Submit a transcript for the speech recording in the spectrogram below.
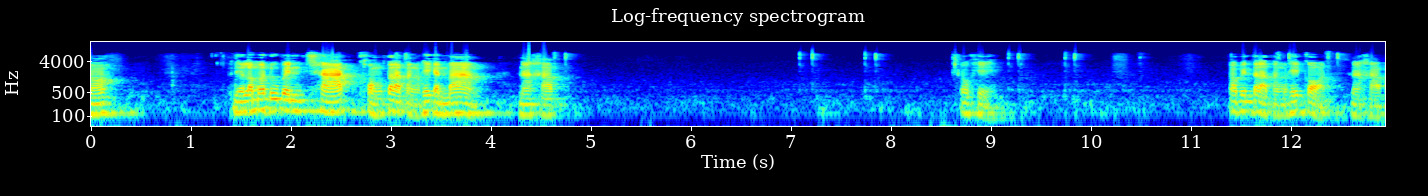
เนาะเดี๋ยวเรามาดูเป็นชาร์ตของตลาดต่างประเทศกันบ้างนะครับ โอเค เอาเป็นตลาดต่างประเทศก่อนนะครับ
